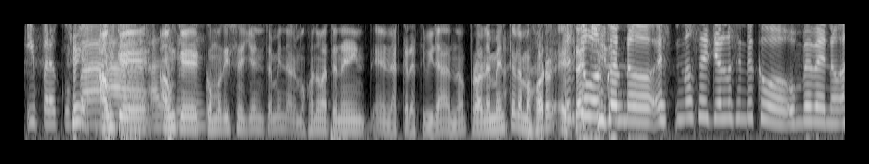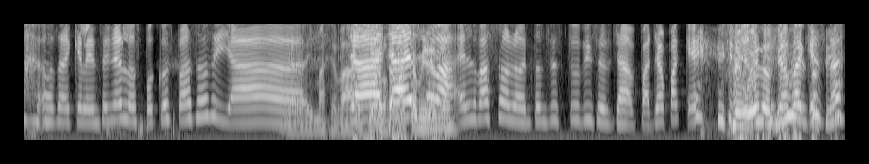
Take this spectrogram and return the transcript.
y preocupa Sí, aunque, a la aunque gente. como dice Johnny también, a lo mejor no va a tener in- en la creatividad, ¿no? Probablemente a lo mejor Es está como chido. cuando, es- no sé, yo lo siento como un bebé, ¿no? O sea, que le enseñas los pocos pasos y ya... Ya de ahí más se va, Ya, ya Se va él se va, él va solo. Entonces tú dices, ya, ¿para yo para qué? bueno, sí, ¿Ya pa' qué eso sí. está?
